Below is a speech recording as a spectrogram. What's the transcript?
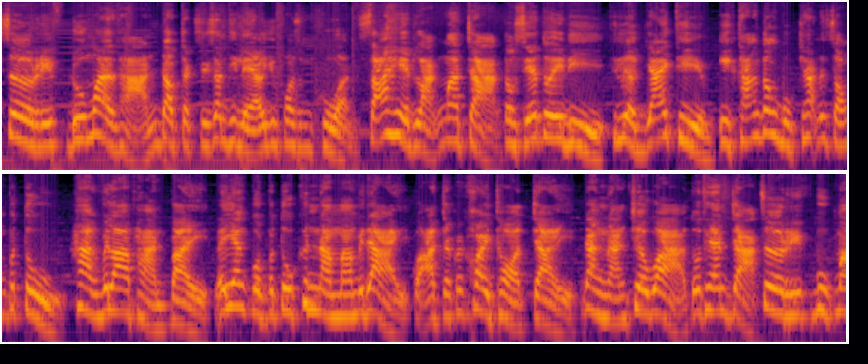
เซอร์ริฟดูมาตรฐานดรอปจากซีซั่นที่แล้วอยู่พอสมควร สาเหตุหลักมาจากต้องเสียตัวดีที่เลือกย้ายทีม อีกทั้งต้องบุกชนะถึงสองประตู หากเวลาผ่านไป และยังกดประตูขึ้นนำมาไม่ได้ ก็อาจจะค่อยๆ ถอดใจ ดังนั้นเชื่อว่าตัวแทนจากเซอร์ริฟบุกมา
